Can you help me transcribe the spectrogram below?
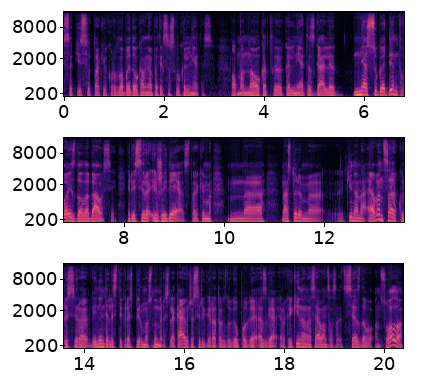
sakysiu tokį, kur labai daug kam nepatiks, aš sakau kalnėtis. O, Manau, kad kalnėtis gali nesugadinti vaizdo labiausiai. Ir jis yra įžaidėjas. Tarkim, na, mes turim e, Kinaną Evansą, kuris yra vienintelis tikras pirmas numeris. Lekavičius irgi yra toks daugiau PGSG. Ir kai Kinanas Evansas atsisėsdavo ant suolo,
